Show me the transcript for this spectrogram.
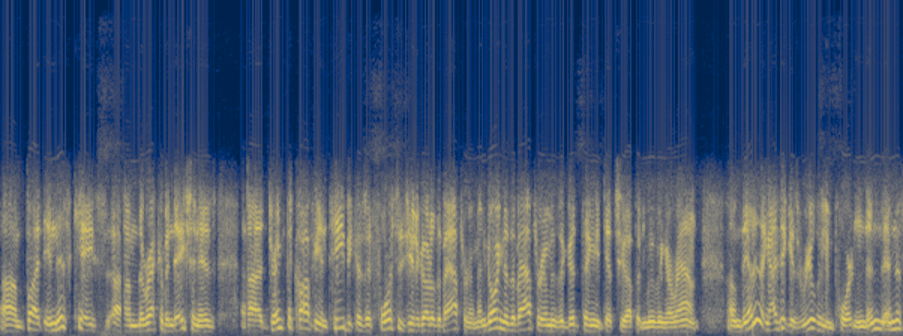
Um, but in this case, um, the recommendation is uh, drink the coffee and tea because it forces you to go to the bathroom. And going to the bathroom is a good thing. It gets you up and moving around. Um, the other thing I think is really important, and, and this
